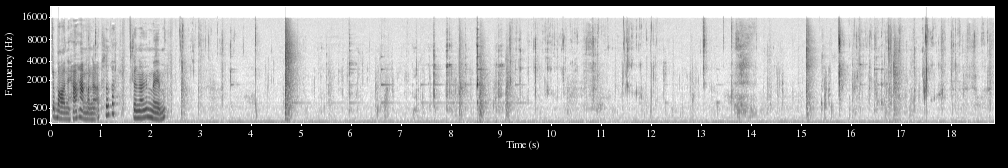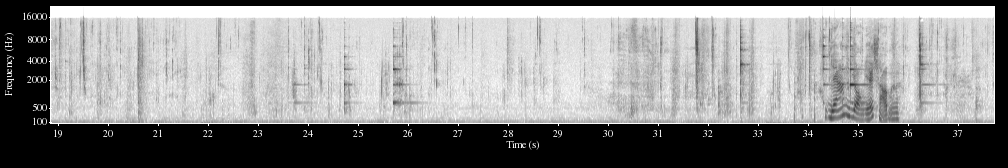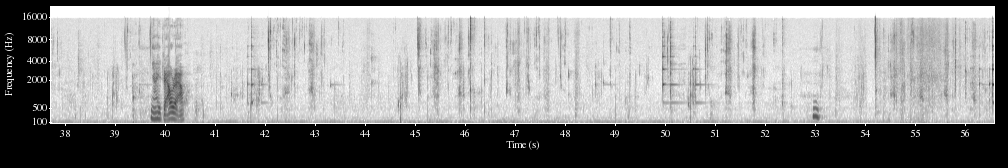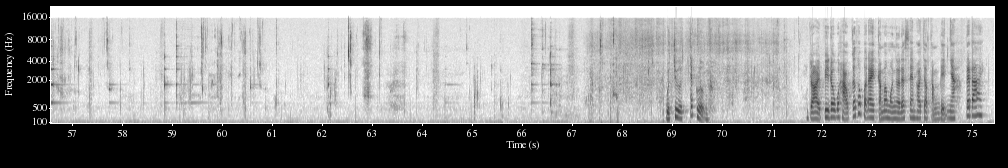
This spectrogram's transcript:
cái bò này hảo hầm mà nó ấp sức á cho nên nó mềm giá nó giòn dễ sợ mọi người. Nhai rạo rạo. Bữa trưa chất lượng. Rồi, video của Hảo kết thúc ở đây. Cảm ơn mọi người đã xem. Hảo chào tạm biệt nha. Bye bye.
